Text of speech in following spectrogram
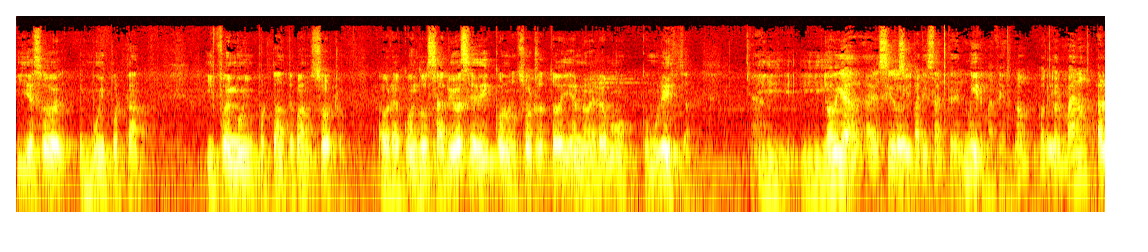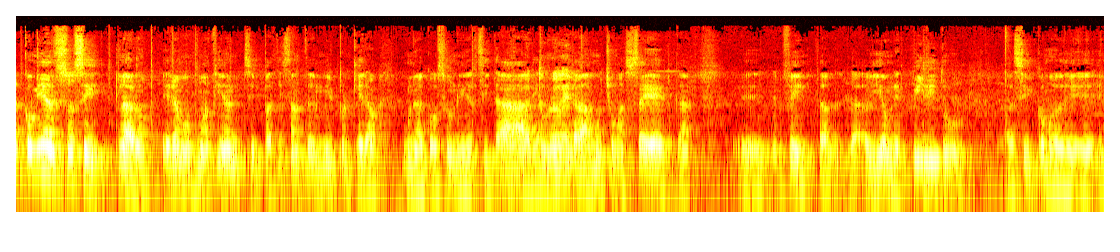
y eso es muy importante, y fue muy importante para nosotros. Ahora, cuando salió ese disco, nosotros todavía no éramos comunistas. Y, Tú habías sido simpatizante del MIR, más bien, ¿no? Con tu eh, hermano. Al comienzo, sí, claro. Éramos más bien simpatizantes del MIR porque era una cosa universitaria, estaba mucho más cerca. Eh, en fin, había un espíritu así como de,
